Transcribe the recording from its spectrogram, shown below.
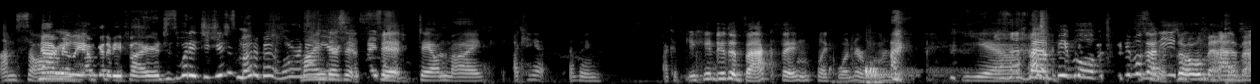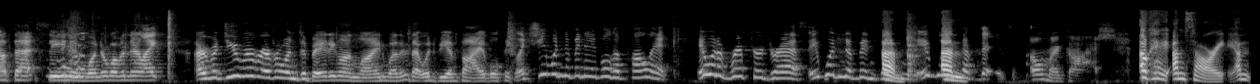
I'm sorry. Not really. I'm gonna be fired. Just what did, did you just motivate Lauren? Mine doesn't Yes, fit down my. I can't. I mean, I could. You can do the back thing like Wonder Woman. Yeah. People people got so mad about that scene in Wonder Woman. They're like, I remember, do you remember everyone debating online whether that would be a viable thing? Like, she wouldn't have been able to pull it. It would have ripped her dress. It wouldn't have been hidden. Um, it wouldn't um, have this. Oh my gosh. Okay, I'm sorry. Um,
